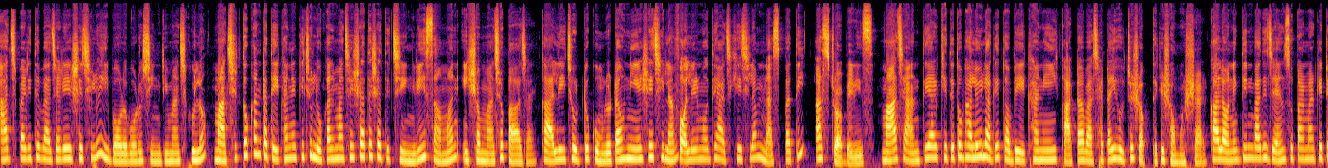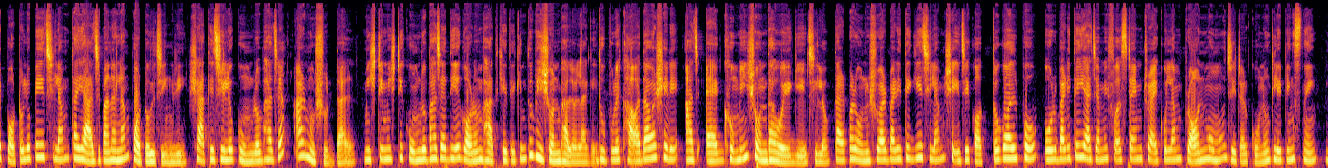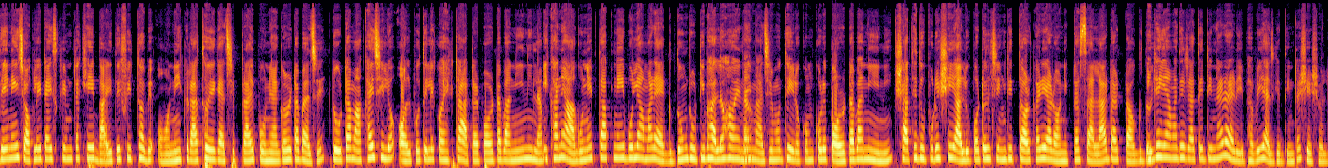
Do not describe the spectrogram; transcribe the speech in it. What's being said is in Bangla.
আজ বাড়িতে বাজারে এসেছিল এই বড় বড় চিংড়ি মাছগুলো। মাছের দোকানটাতে এখানের কিছু লোকাল মাছের সাথে সাথে চিংড়ি, সামান এসব মাছও পাওয়া যায়। কাল এই ছোট্ট কুমড়োটাও নিয়ে এসেছিলাম। ফলের মধ্যে আজ খেয়েছিলাম নাসপাতি আর স্ট্রবেরিজ মাছ আনতে আর খেতে তো ভালোই লাগে, তবে এখানে এই কাটা বাছাটাই হচ্ছে সব থেকে সমস্যার। কাল অনেকদিন বাদে জৈন সুপার মার্কেটে পটলও পেয়েছিলাম, তাই আজ বানালাম পটল চিংড়ি। সাথে ছিল কুমড়ো ভাজা আর মুসুর ডাল। মিষ্টি মিষ্টি কুমড়ো ভাজা দিয়ে গরম ভাত খেতে কিন্তু ভীষণ ভালো লাগে। দুপুরে খাওয়া দাওয়া সেরে আজ এক ঘুমেই সন্ধ্যা হয়ে গিয়েছিল। তারপর অনুসুয়ার বাড়িতে গিয়েছিলাম। সেই যে কত গল্প, ওর বাড়িতেই আজ আমি ফার্স্ট টাইম ট্রাই করলাম প্রন মোমো, যেটার কোনো ক্লিপিংস নেই। দেন এই চকলেট আইসক্রিমটা খেয়ে বাড়িতে ফিরতে হবে। অনেক রাত হয়ে গেছে, প্রায় পৌনে এগারোটা বাজে। ডোটা মাখাই ছিল, অল্প তেলে কয়েকটা আটার পরোটা বানিয়ে নিলাম। এখানে আগুনের তাপ নেই বলে আমার একদম রুটি ভালো হয় না। মাঝে মধ্যে এরকম করে পরোটা বানিয়ে নিই। সাথে দুপুরে সেই আলু পটল চিংড়ির তরকারি আর অনেকটা সালাড আর টক দই। আমাদের রাতের ডিনার আর এভাবেই আজকের দিনটা শেষ হলো।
